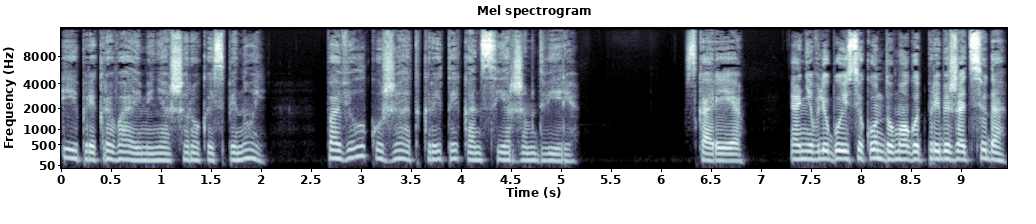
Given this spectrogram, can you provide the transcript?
и, прикрывая меня широкой спиной, повел к уже открытой консьержем двери. «Скорее, они в любую секунду могут прибежать сюда»,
